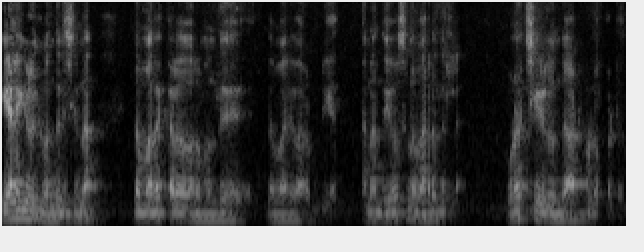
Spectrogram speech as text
ஏழைகளுக்கு வந்துருச்சுன்னா இந்த மதக்கலவரம் வந்து இந்த மாதிரி வர முடியாது. ஆனால் அந்த யோசனை வர்றதில்லை. உணர்ச்சிகள் வந்து ஆட்கொள்ளப்பட்டது.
